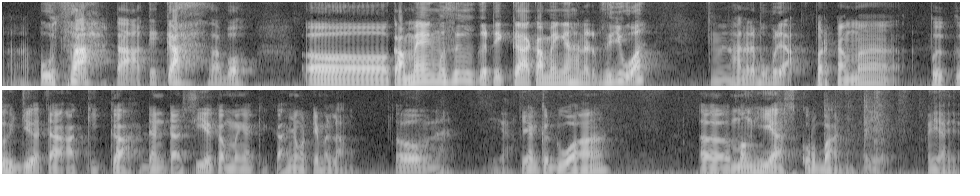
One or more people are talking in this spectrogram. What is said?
Uh, pusah tak akikah saboh. Uh, kameng mesti ketika kamengnya hendak berseju ah. Hendak budak. Pertama pekeh je tak akikah dan tasia kameng akikahnya waktu malam. Oh, benar. Iya. Yang kedua, uh, menghias kurban. Iya. Iya, iya.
